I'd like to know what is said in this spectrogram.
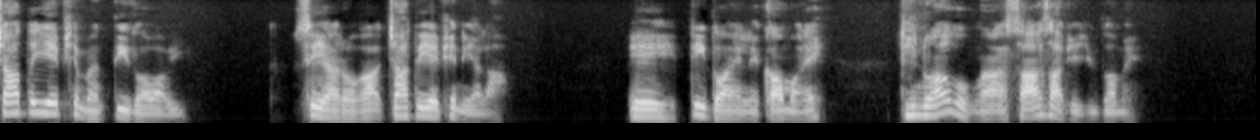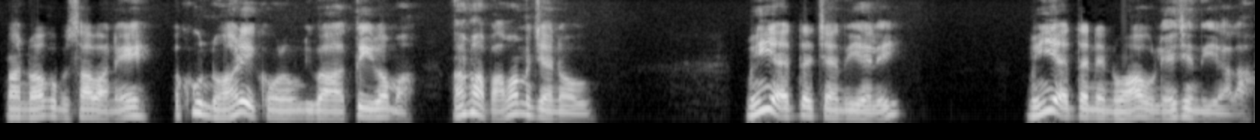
ကြားတရေဖြစ်မှန်းသိသွားပါပြီ။ဆရာတော်ကကြားတရေဖြစ်နေရလား။ အေးတိသွားရင်လည်းကောင်းပါလေ။ဒီနွားကိုငါအစားအစာဖြစ်ယူသွားမယ်ငါနွားကိုမစားပါနဲ့အခုနွားတွေအကုန်လုံးဒီပါတေတော့မှာငါမှဘာမှမကြံတော့ဘူးမင်းရဲ့အသက်ကြံသေးရဲ့လေမင်းရဲ့အသက်နဲ့နွားကိုလဲကျင်သေးရလား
